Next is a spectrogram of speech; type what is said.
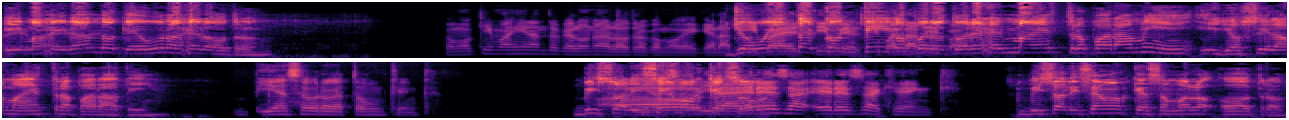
imaginando que uno es el otro. ¿Cómo que imaginando que el uno del otro, como que, que la Yo tipa voy a estar contigo, pero tipa? tú eres el maestro para mí y yo soy la maestra para ti. Bien seguro que esto es un kink. Visualicemos Oh, que yeah, somos, eres a, eres a kink. visualicemos que somos los otros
